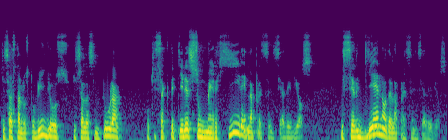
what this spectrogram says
Quizá hasta los tobillos, quizá la cintura, o quizá te quieres sumergir en la presencia de Dios y ser lleno de la presencia de Dios.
